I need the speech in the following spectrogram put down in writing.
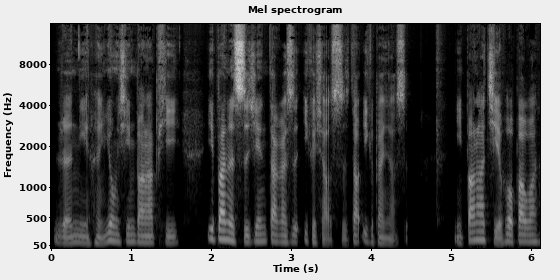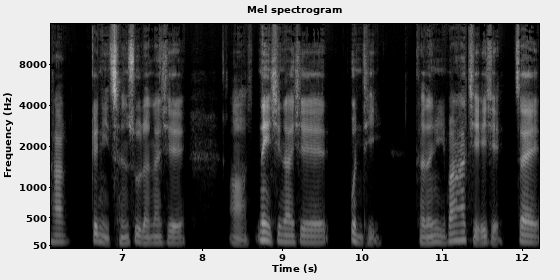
人你很用心帮他批，一般的时间大概是一个小时到一个半小时，你帮他解惑，包括他。跟你陈述的那些啊内心的一些问题，可能你帮他解一解，再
